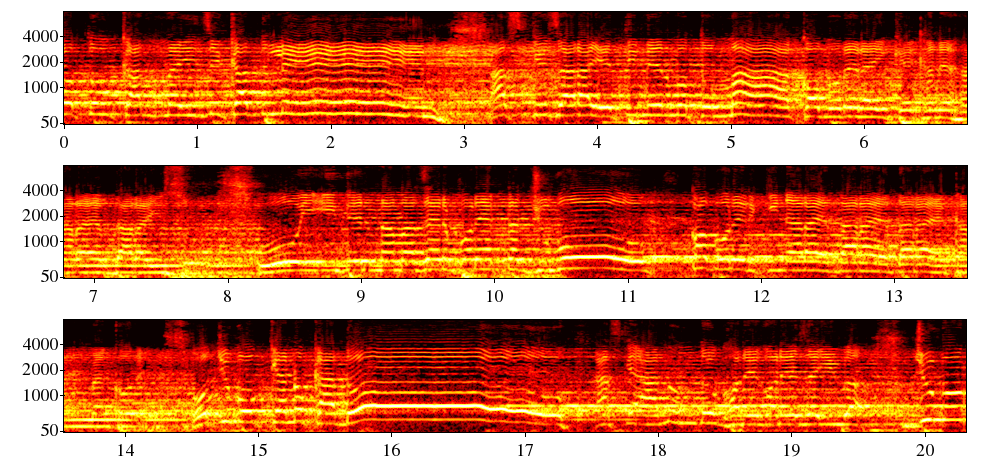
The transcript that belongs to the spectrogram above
কত কান্নাই যে কাঁদলেন। আজকে যারা এতিমের মতো মা কবরে রাইখে এখানে হারায় দাঁড়াইছো। ওই ঈদের নামাজের পরে একটা যুবক কবরের কিনারায় দাঁড়ায় দাঁড়ায় কান্না করে। ও যুবক কেন কাঁদো? আজকে আনন্দ ঘরে ঘরে যাইবা। যুবক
